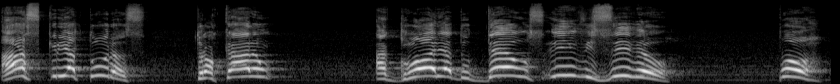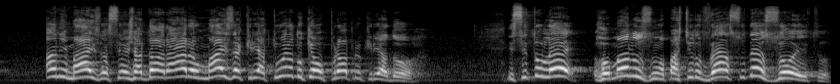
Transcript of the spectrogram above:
as criaturas trocaram a glória do Deus invisível por animais, ou seja, adoraram mais a criatura do que o próprio Criador. E se tu lê Romanos 1, a partir do verso 18,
